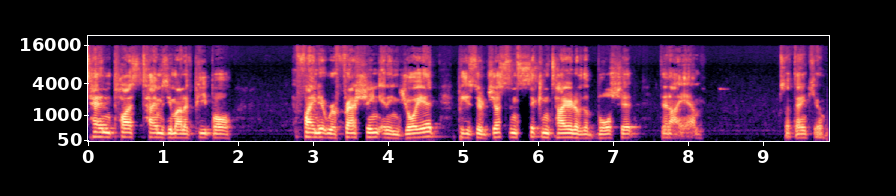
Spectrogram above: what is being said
10 plus times the amount of people find it refreshing and enjoy it because they're just sick and tired of the bullshit that I am. So thank you.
